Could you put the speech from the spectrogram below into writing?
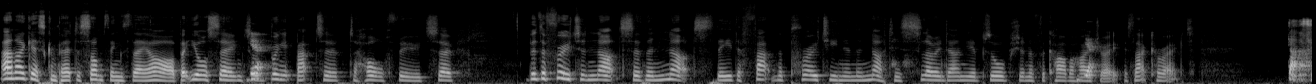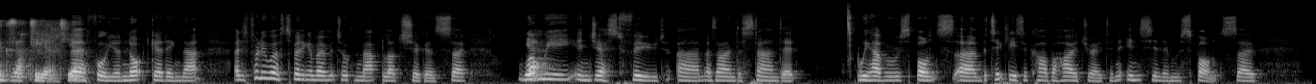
and I guess compared to some things they are. But you're saying to yeah. bring it back to, to whole food. So but the fruit and nuts, so the nuts, the, the fat and the protein in the nut is slowing down the absorption of the carbohydrate. Yeah. Is that correct? That's exactly it. Yeah. Therefore, you're not getting that. And it's probably worth spending a moment talking about blood sugars. So, when yeah. we ingest food, um, as I understand it, we have a response, um, particularly to carbohydrate, an insulin response. So,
